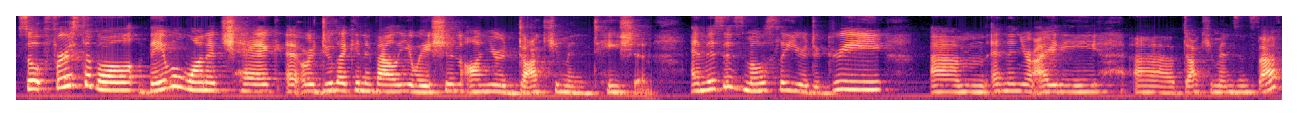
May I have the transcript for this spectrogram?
So first of all, they will want to check uh, or do like an evaluation on your documentation. And this is mostly your degree, um, and then your ID uh, documents and stuff.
